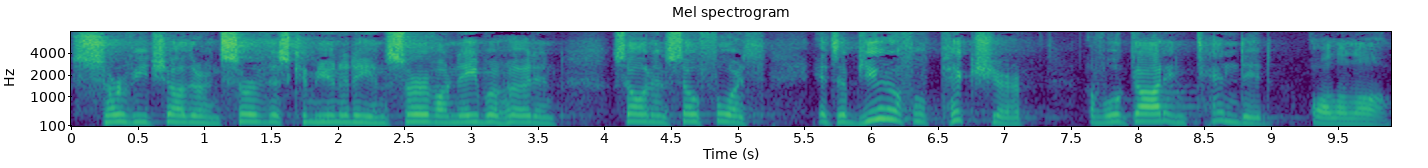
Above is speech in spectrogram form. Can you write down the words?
serve each other and serve this community and serve our neighborhood and so on and so forth. It's a beautiful picture of what God intended all along.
